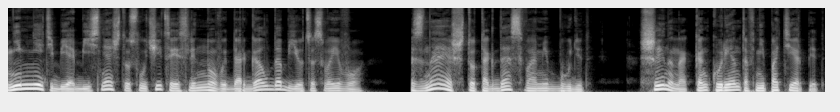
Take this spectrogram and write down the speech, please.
Не мне тебе объяснять, что случится, если новый Даргал добьется своего зная, что тогда с вами будет. Шинана конкурентов не потерпит.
